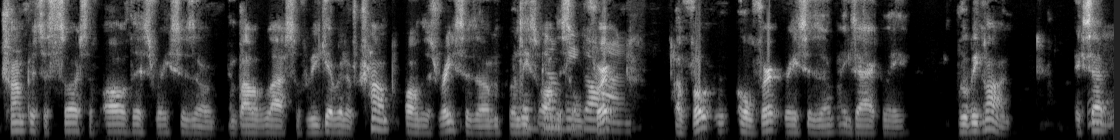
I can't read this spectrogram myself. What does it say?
Trump is the source of all this racism and blah blah blah." So if we get rid of Trump, all this racism, or at least all this overt overt, overt racism exactly will be gone except Mhm.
